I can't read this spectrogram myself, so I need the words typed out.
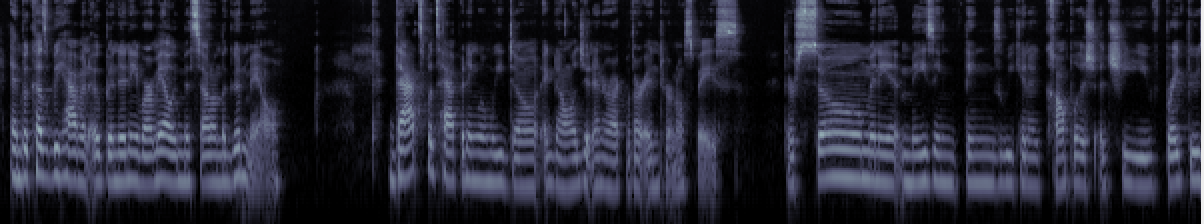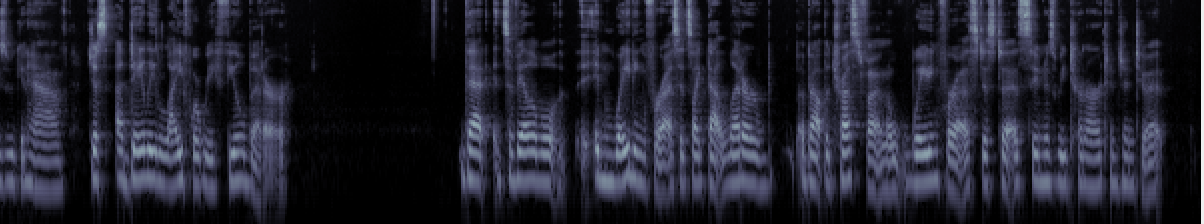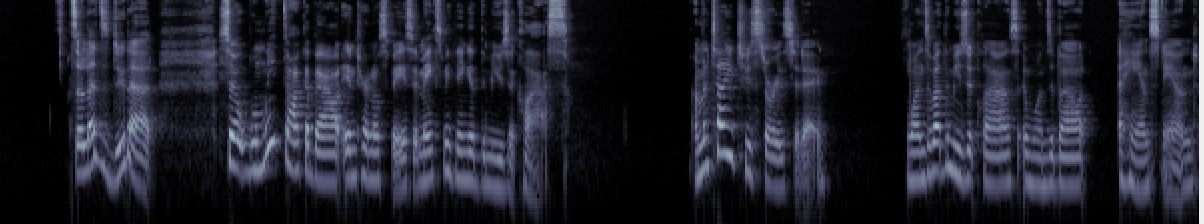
And because we haven't opened any of our mail, we missed out on the good mail. That's what's happening when we don't acknowledge and interact with our internal space. There's so many amazing things we can accomplish, achieve, breakthroughs we can have, just a daily life where we feel better. That it's available in waiting for us. It's like that letter about the trust fund waiting for us just to, as soon as we turn our attention to it. So let's do that. So when we talk about internal space, it makes me think of the music class. I'm going to tell you two stories today. One's about the music class, and one's about a handstand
